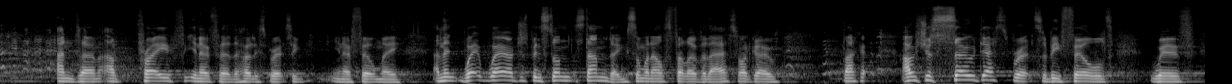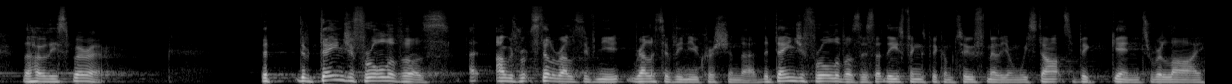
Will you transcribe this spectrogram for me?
and um, I'd pray, for, you know, for the Holy Spirit to, you know, fill me. And then where, where I'd just been standing, someone else fell over there, so I'd go back. I was just so desperate to be filled with the Holy Spirit. The, the danger for all of us I was still a relative new, relatively new Christian there. The danger for all of us is that these things become too familiar and we start to begin to rely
